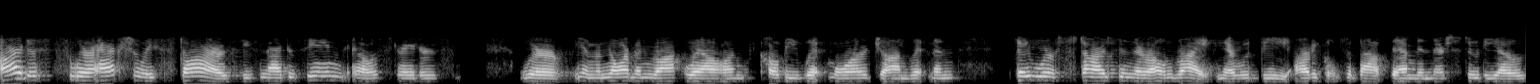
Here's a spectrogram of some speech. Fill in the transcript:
artists were actually stars. These magazine illustrators were, you know, Norman Rockwell and Coby Whitmore, Jon Whitcomb. They were stars in their own right, and there would be articles about them in their studios.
